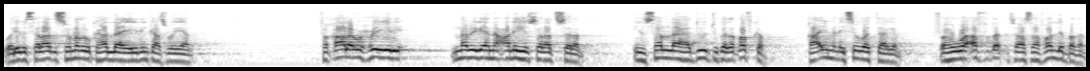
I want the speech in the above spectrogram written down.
Weliba salaada sunnadu ka hadlayay ninkaas weeyaan. Fa qaala wuxuu yidhi nabigeenna calayhi salaatu wasalaam in sallaa hadduu tukado qofka qaa'iman isagoo taagan fa huwa afdal saasaa fadli badan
